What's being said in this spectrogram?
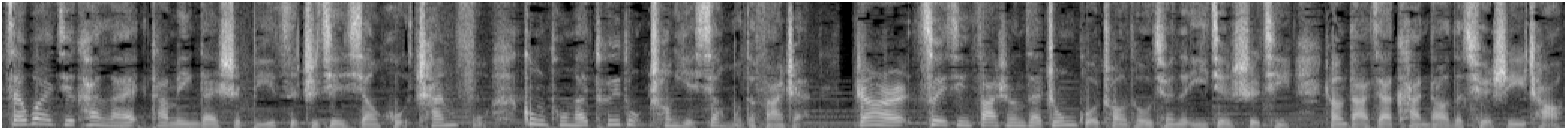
在外界看来，他们应该是彼此之间相互搀扶，共同来推动创业项目的发展。然而，最近发生在中国创投圈的一件事情，让大家看到的却是一场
